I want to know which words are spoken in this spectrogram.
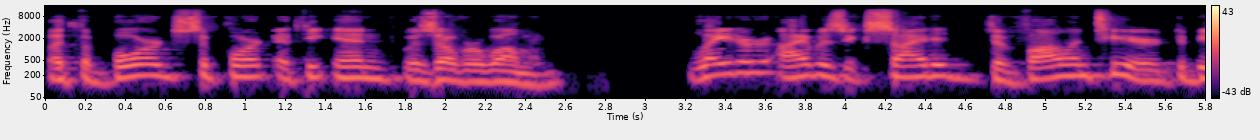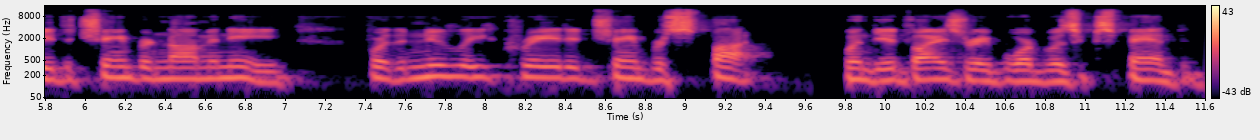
but the board support at the end was overwhelming. Later, I was excited to volunteer to be the chamber nominee for the newly created chamber spot when the advisory board was expanded.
